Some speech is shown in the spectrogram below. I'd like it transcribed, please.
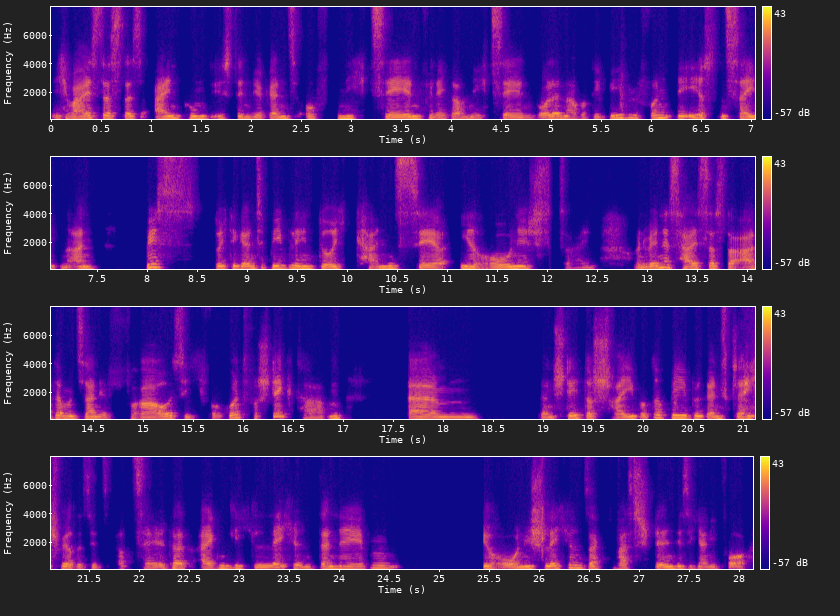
Ich weiß, dass das ein Punkt ist, den wir ganz oft nicht sehen, vielleicht auch nicht sehen wollen, aber die Bibel von den ersten Seiten an bis durch die ganze Bibel hindurch kann sehr ironisch sein. Und wenn es heißt, dass der Adam und seine Frau sich vor Gott versteckt haben, ähm, dann steht der Schreiber der Bibel, ganz gleich wer das jetzt erzählt hat, eigentlich lächelnd daneben, ironisch lächelnd, sagt, was stellen die sich eigentlich vor?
